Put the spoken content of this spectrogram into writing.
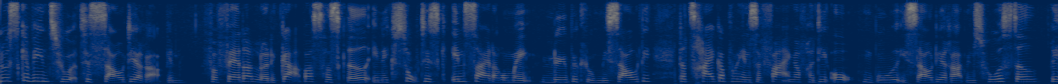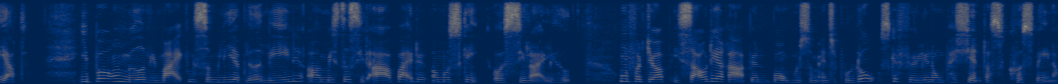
Nu skal vi en tur til Saudi-Arabien. Forfatter Lotte Garbers har skrevet en eksotisk insiderroman, Løbeklubben i Saudi, der trækker på hendes erfaringer fra de år, hun boede i Saudi-Arabiens hovedstad, Riyadh. I bogen møder vi Maiken, som lige er blevet alene og har mistet sit arbejde og måske også sin lejlighed. Hun får job i Saudi-Arabien, hvor hun som antropolog skal følge nogle patienters kostvaner.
